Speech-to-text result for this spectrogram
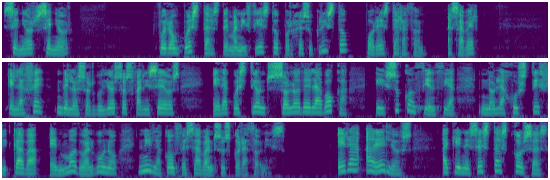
Señor, Señor, fueron puestas de manifiesto por Jesucristo por esta razón, a saber, que la fe de los orgullosos fariseos era cuestión sólo de la boca y su conciencia no la justificaba en modo alguno ni la confesaban sus corazones. Era a ellos a quienes estas cosas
